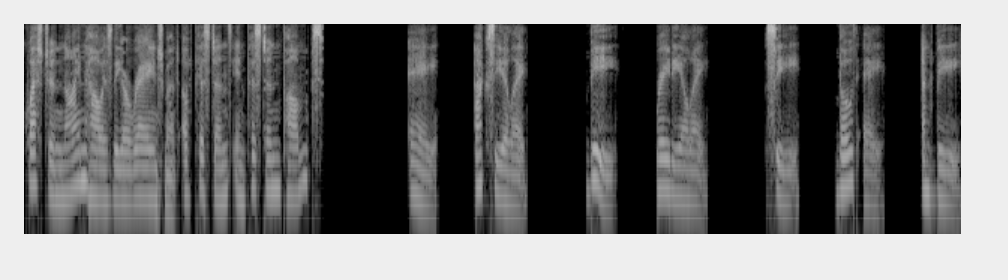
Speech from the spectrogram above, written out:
Question 9 How is the arrangement of pistons in piston pumps? A. Axially. B. Radially. C. Both A. and B.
